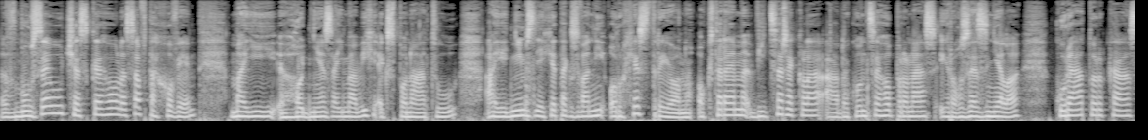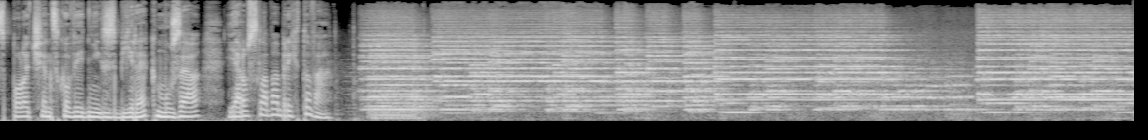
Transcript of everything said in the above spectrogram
V muzeu Českého lesa v Tachově mají hodně zajímavých exponátů a jedním z nich je takzvaný orchestrion, o kterém více řekla a dokonce ho pro nás i rozezněla kurátorka společenskovědních sbírek muzea Jaroslava Brichtová.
